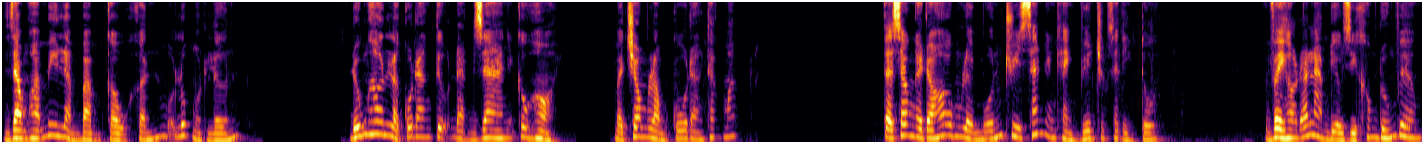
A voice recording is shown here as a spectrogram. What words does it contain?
Dòng hóa mi lẩm bẩm cầu khấn mỗi lúc một lớn. Đúng hơn là cô đang tự đặt ra những câu hỏi mà trong lòng cô đang thắc mắc. Tại sao ngày đó ông lại muốn truy sát những thành viên trong gia đình tôi? Vậy họ đã làm điều gì không đúng với ông?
